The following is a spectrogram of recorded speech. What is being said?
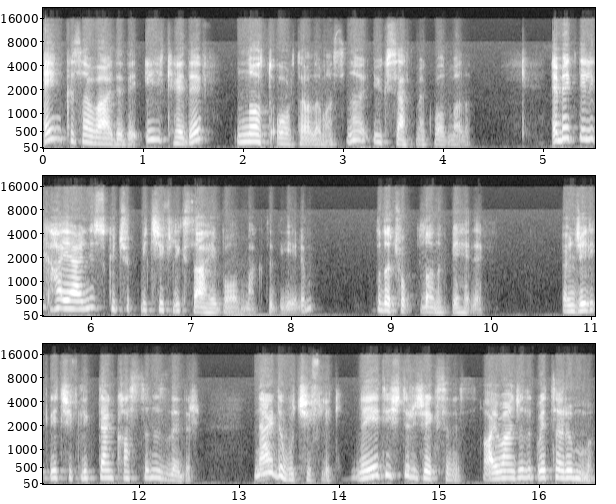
en kısa vadede ilk hedef not ortalamasını yükseltmek olmalı. Emeklilik hayaliniz küçük bir çiftlik sahibi olmaktı diyelim. Bu da çok bulanık bir hedef. Öncelikle çiftlikten kastınız nedir? Nerede bu çiftlik? Ne yetiştireceksiniz? Hayvancılık ve tarım mı?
